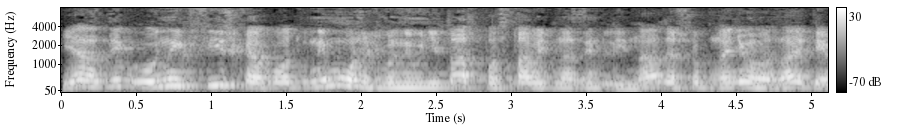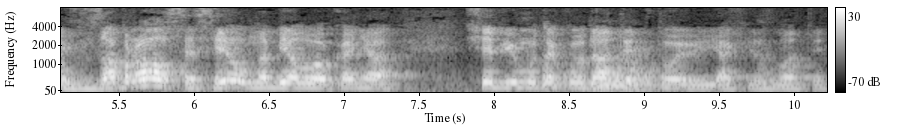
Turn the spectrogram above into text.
Я див- у них фішка, от не можуть вони унітаз поставити на землі. Надо, щоб на нього, знаєте, забрався, сів на білого коня, ще б йому таку дати, той, як його звати,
